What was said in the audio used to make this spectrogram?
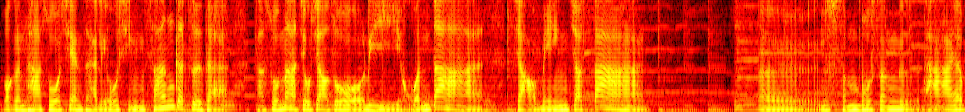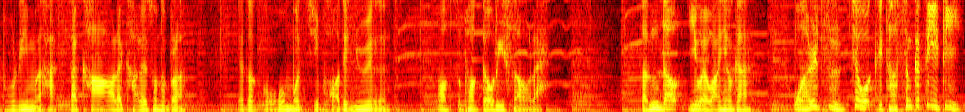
我跟她说现在流行三个字的，她说那就叫做李混蛋，小名叫蛋。呃，你生不生二胎？要不你们还是再考虑考虑算了不啦？有个这么奇葩的女儿，我只怕够你受了。”成都一位网友讲。我儿子叫我给他生个弟弟，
